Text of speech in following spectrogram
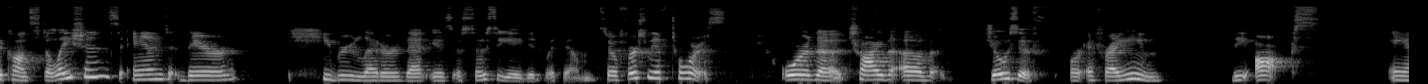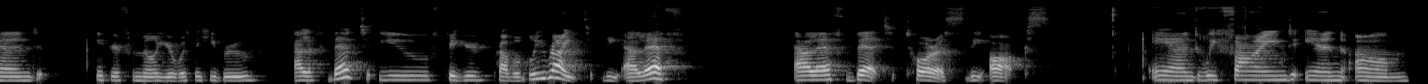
the constellations and their Hebrew letter that is associated with them. So first we have Taurus, or the tribe of Joseph or Ephraim, the ox. And if you're familiar with the Hebrew alphabet, you figured probably right. The Aleph, Aleph Bet, Taurus, the ox. And we find in um,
